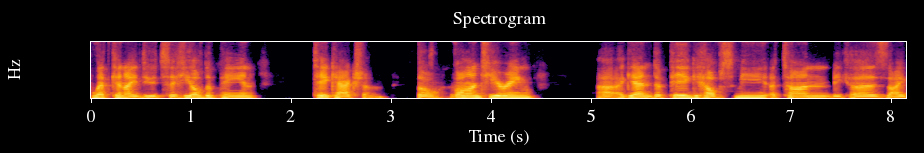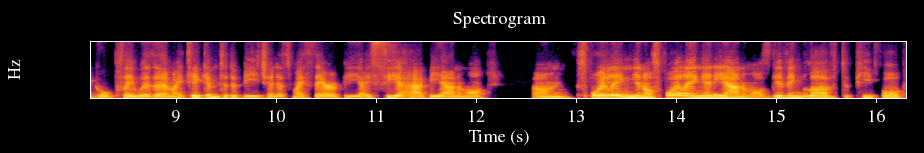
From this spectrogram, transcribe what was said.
what can I do to heal the pain? Take action. So volunteering. Uh, again, the pig helps me a ton because I go play with him. I take him to the beach, and it's my therapy. I see a happy animal. Um, spoiling, you know, spoiling any animals, giving love to people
